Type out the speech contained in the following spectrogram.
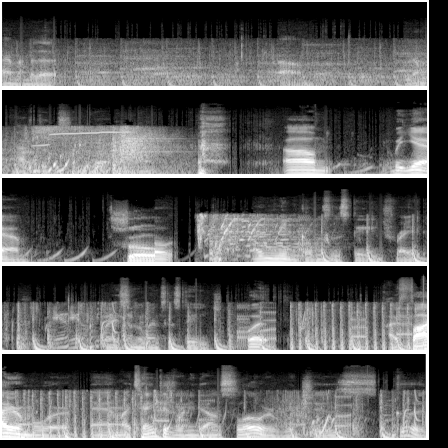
I remember that. Um, we don't have to um, but yeah. So I didn't mean go into the stage, right? Right, so I went to the stage. But I fire more, and my tank is running down slower, which is good.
